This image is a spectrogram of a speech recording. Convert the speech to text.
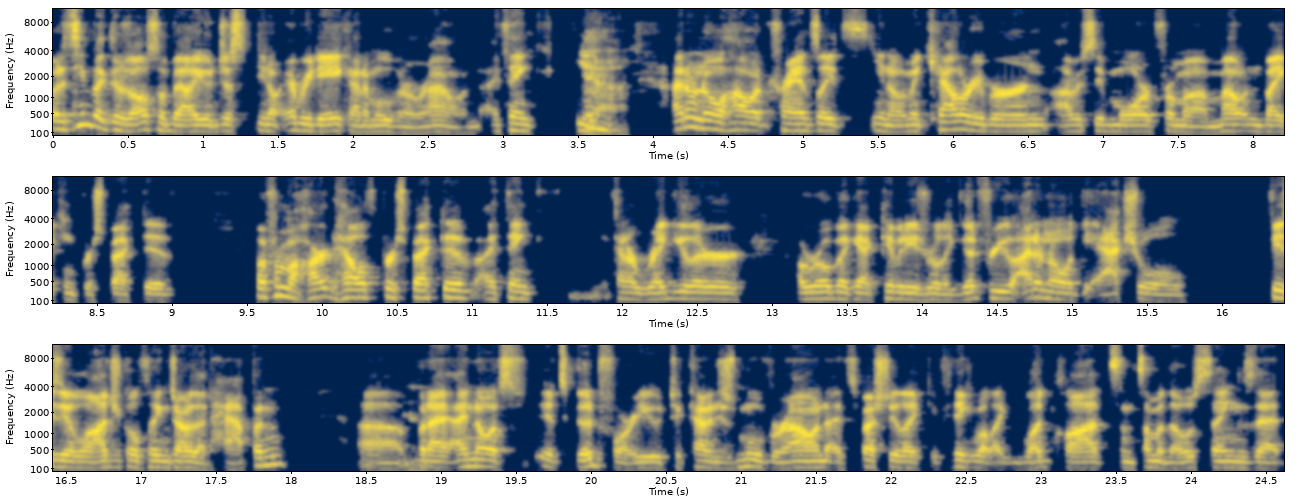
But it seems like there's also value in just, you know, every day kind of moving around. I think yeah. I don't know how it translates. You know, I mean, calorie burn obviously more from a mountain biking perspective, but from a heart health perspective, I think kind of regular aerobic activity is really good for you. I don't know what the actual physiological things are that happen, uh, but I, I, know it's it's good for you to kind of just move around, especially like if you think about like blood clots and some of those things that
